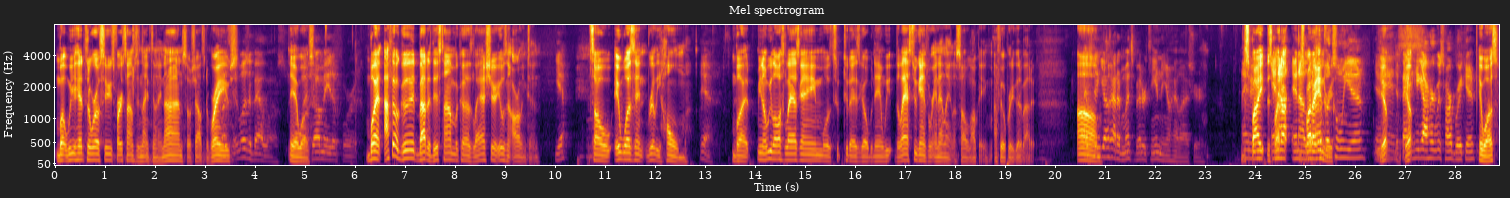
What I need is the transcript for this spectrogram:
but we head to the World Series first time since 1999. So shout out to the It was, Braves. it was a bad loss. Yeah, it was. But y'all made up for it. But I felt good about it this time because last year it was in Arlington, Yeah. so it wasn't really home. Yeah. But you know, we lost last game was two, two days ago. But then we the last two games were in Atlanta, so okay, I feel pretty good about it. I Um, think y'all had a much better team than y'all had last year. despite despite and our, I, and I despite our injuries, Acuna, and Yep, The fact yep. that he got hurt was heartbreaking. it was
